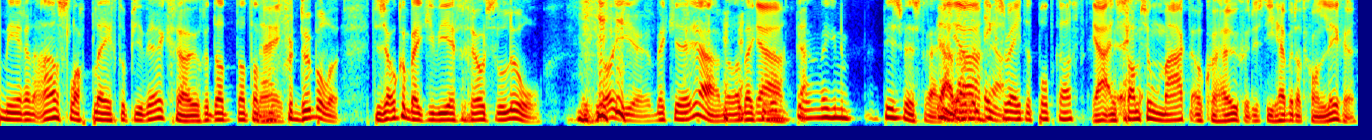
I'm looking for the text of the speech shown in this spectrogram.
meer een aanslag pleegt op je werkgeheugen, dat dat, dat Nee. moet verdubbelen. Het is ook een beetje wie heeft de grootste lul. Weet je wel, hier. Een beetje, ja, wel een beetje, Ja. een, een beetje een piswedstrijd. Ja, Ja, dat is een X-rated podcast. Ja, en Samsung maakt ook geheugen, dus die hebben dat gewoon liggen.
